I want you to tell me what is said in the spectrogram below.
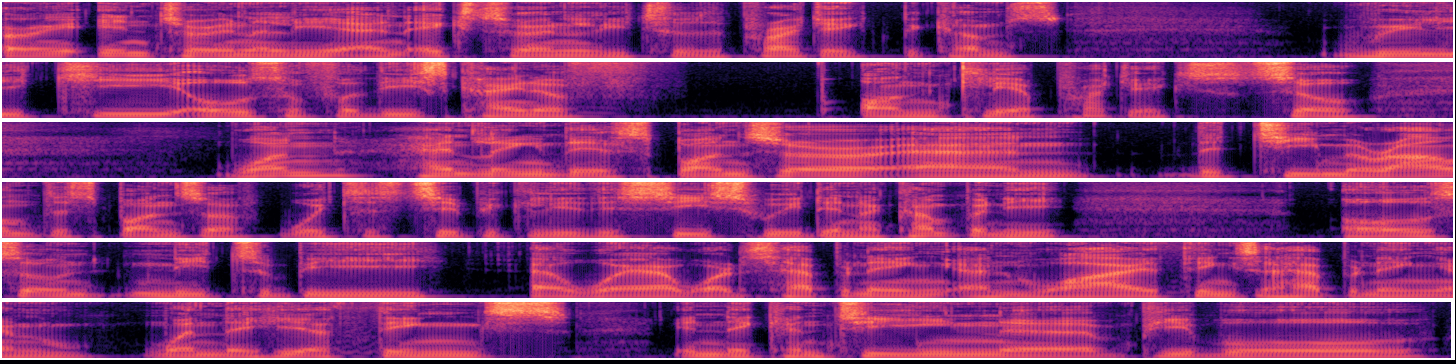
er, internally and externally to the project becomes really key also for these kind of unclear projects. So one handling the sponsor and the team around the sponsor which is typically the c-suite in a company also need to be aware what's happening and why things are happening and when they hear things in the canteen uh, people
